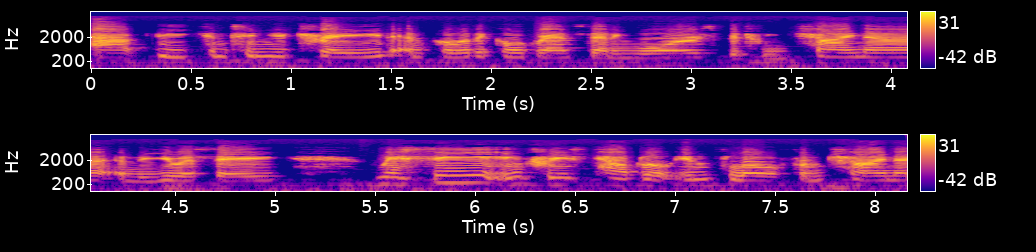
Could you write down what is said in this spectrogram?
at the continued trade and political grandstanding wars between China and the USA, we see increased capital inflow from China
